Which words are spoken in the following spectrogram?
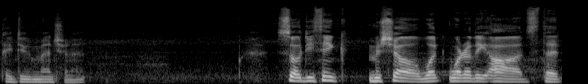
they do mention it. So do you think Michelle, what what are the odds that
